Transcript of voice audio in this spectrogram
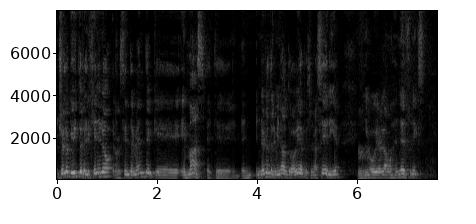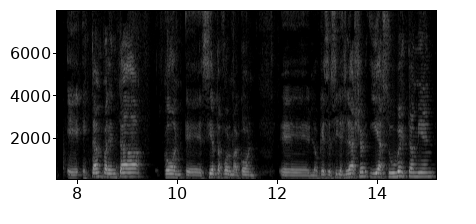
yo lo que he visto en el género recientemente, que es más, este, no lo he terminado todavía, pero es una serie, y hoy hablamos de Netflix, eh, está emparentada con eh, cierta forma con eh, lo que es el cine slasher y a su vez también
